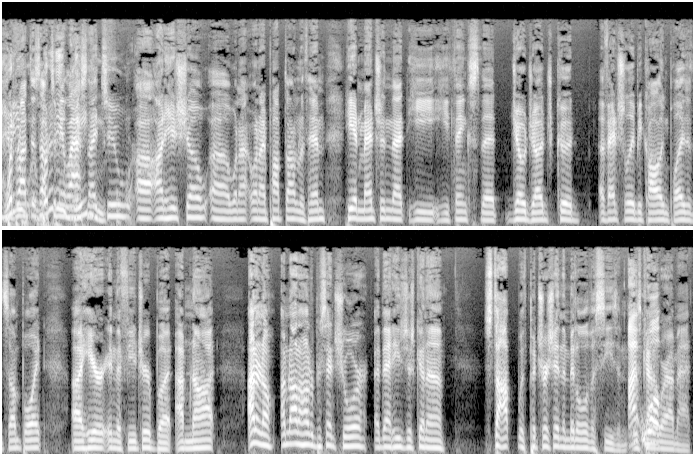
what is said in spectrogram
had brought you- this up to me last night too uh, on his show uh, when I when I popped on with him. He had mentioned that he he thinks that Joe Judge could eventually be calling plays at some point uh, here in the future, but I'm not. I don't know. I'm not 100 percent sure that he's just gonna stop with Patricia in the middle of a season. Is kind of well, where I'm at.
